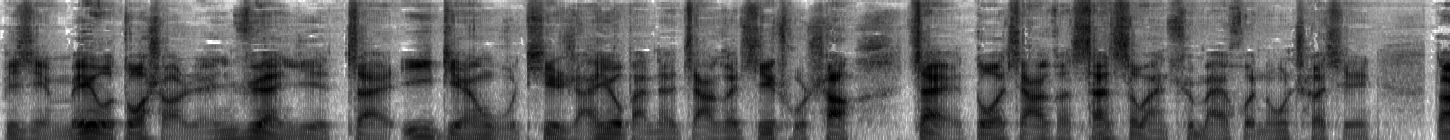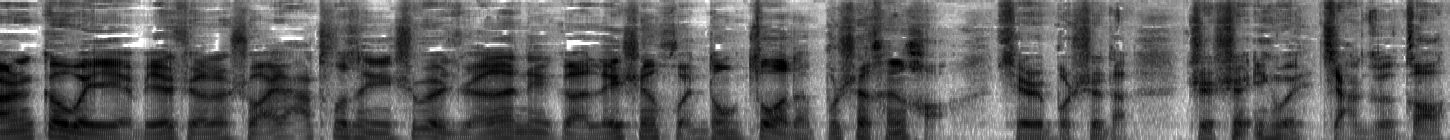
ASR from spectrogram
毕竟没有多少人愿意在 1.5T 燃油版的价格基础上再多加三四万去买混动车型。当然，各位也别觉得说，哎呀，兔子你是不是觉得那个雷神混动做的不是很好？其实不是的，只是因为价格高。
